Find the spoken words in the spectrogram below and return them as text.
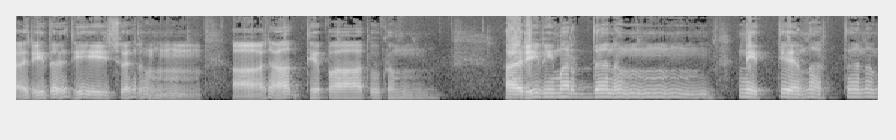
ഹരിദധീശ്വരം ആരാധ്യപാതുകം ഹരിവിമർദ്ദനം നിത്യനർത്തനം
